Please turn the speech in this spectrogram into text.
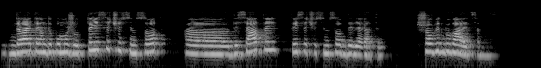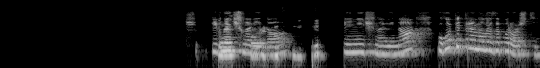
Давайте я вам допоможу. е, 1710-1709. Що відбувається в нас? Північна війна. Північна війна. Кого підтримали запорожці?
